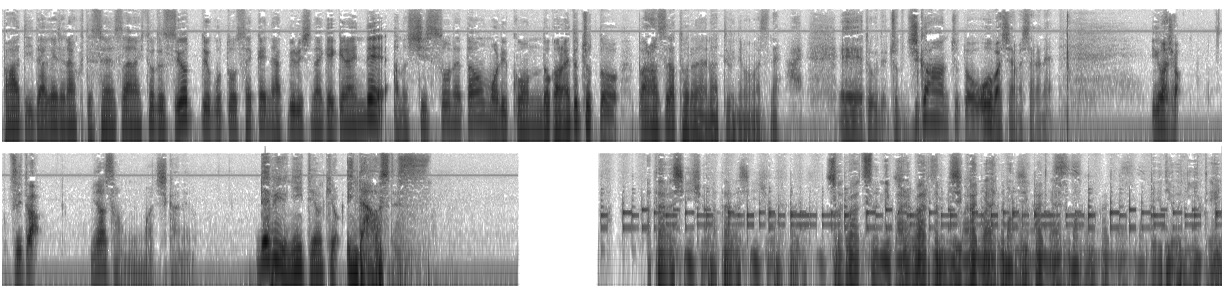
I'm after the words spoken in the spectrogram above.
パーティーだけじゃなくて繊細な人ですよっていうことを世界にアピールしなきゃいけないんで、あの、失踪ネタを盛り込んどかないとちょっとバランスが取れないなっていうふうに思いますね。はい。えー、ということで、ちょっと時間ちょっとオーバーしちゃいましたがね。行きましょう。続いては、皆さんお待ちかねの、レビュー2.4キロインダーハウスです。新しい情報、新しい情報。それは常に我々の身近にあるもの。身近にあるもの。レディオ2.4キロ。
